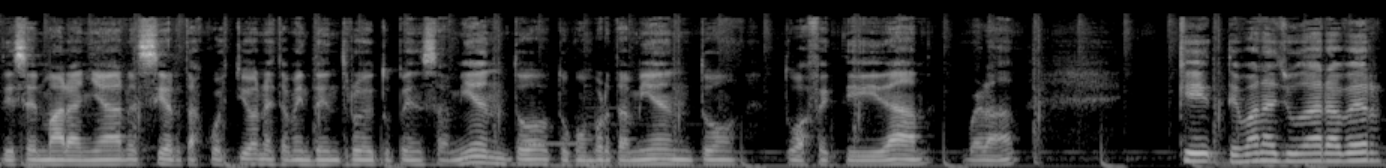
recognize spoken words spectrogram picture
desenmarañar ciertas cuestiones también dentro de tu pensamiento, tu comportamiento, tu afectividad, ¿verdad? Que te van a ayudar a ver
